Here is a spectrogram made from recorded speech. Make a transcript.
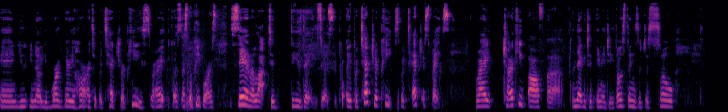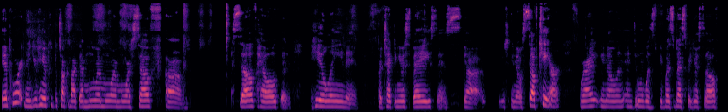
And you, you know, you work very hard to protect your peace, right? Because that's what people are saying a lot to these days. Just protect your peace, protect your space, right? Try to keep off uh, negative energy. Those things are just so important. And you're hearing people talk about that more and more and more self, um, self health and healing and protecting your space and uh, you know self-care right? You know and, and doing what's, what's best for yourself.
